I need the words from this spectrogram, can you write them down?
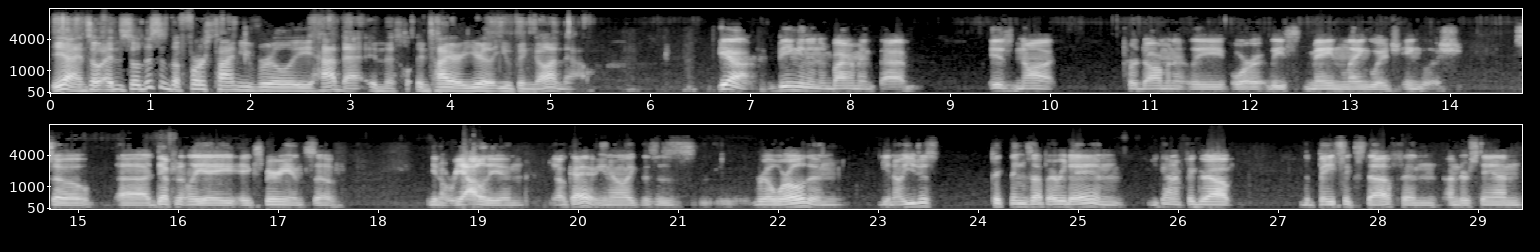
Yeah and so and so this is the first time you've really had that in this entire year that you've been gone now. Yeah being in an environment that is not predominantly or at least main language english so uh, definitely a experience of you know reality and okay, you know, like this is real world, and you know, you just pick things up every day, and you kind of figure out the basic stuff and understand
